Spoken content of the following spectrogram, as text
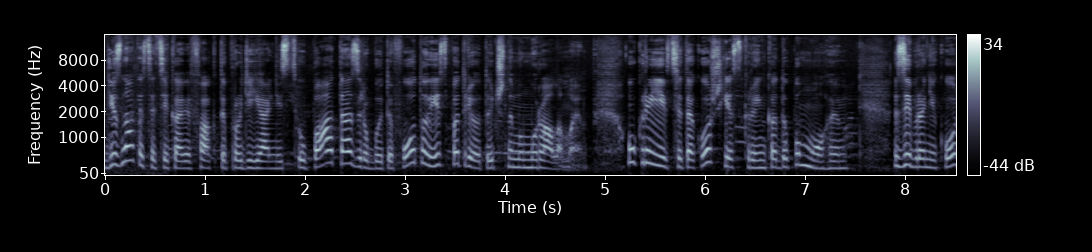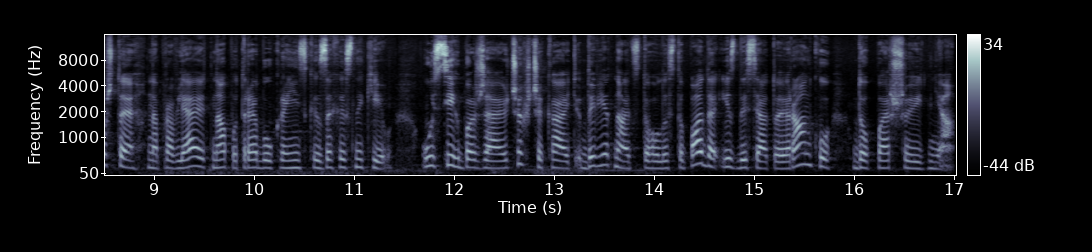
дізнатися цікаві факти про діяльність УПА та зробити фото із патріотичними муралами. У Криївці також є скринька допомоги. Зібрані кошти направляють на потреби українських захисників. Усіх бажаючих чекають 19 листопада із 10 ранку до першої дня.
